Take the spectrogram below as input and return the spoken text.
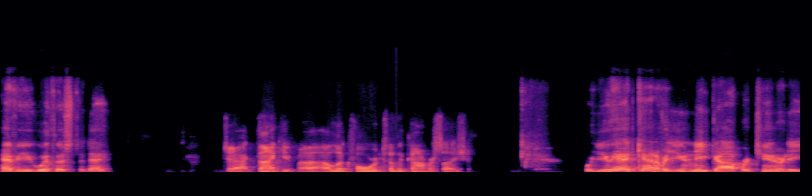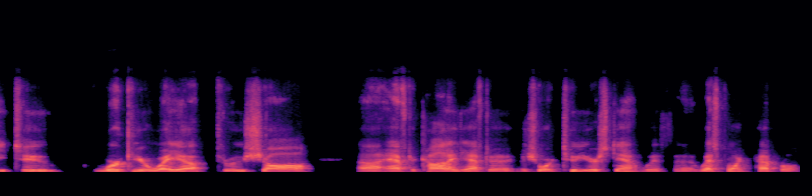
have you with us today. Jack, thank you. I look forward to the conversation. Well, you had kind of a unique opportunity to work your way up through Shaw uh, after college, after a short two-year stint with uh, West Point Pepperell.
